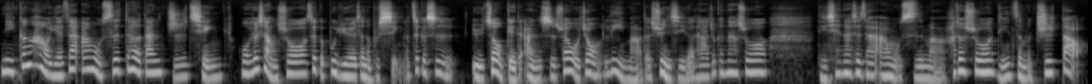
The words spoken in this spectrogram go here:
你刚好也在阿姆斯特丹执勤。我就想说，这个不约真的不行了，这个是宇宙给的暗示，所以我就立马的讯息了他，就跟他说。你现在是在阿姆斯吗？他就说，你怎么知道？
